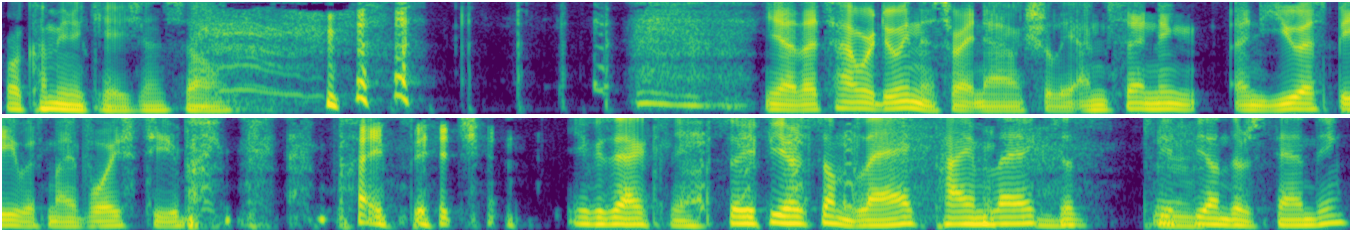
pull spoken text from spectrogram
for communication. So Yeah, that's how we're doing this right now. Actually, I'm sending a USB with my voice to you by by pigeon. exactly. So if you hear some lag, time lag, just please be mm. understanding.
